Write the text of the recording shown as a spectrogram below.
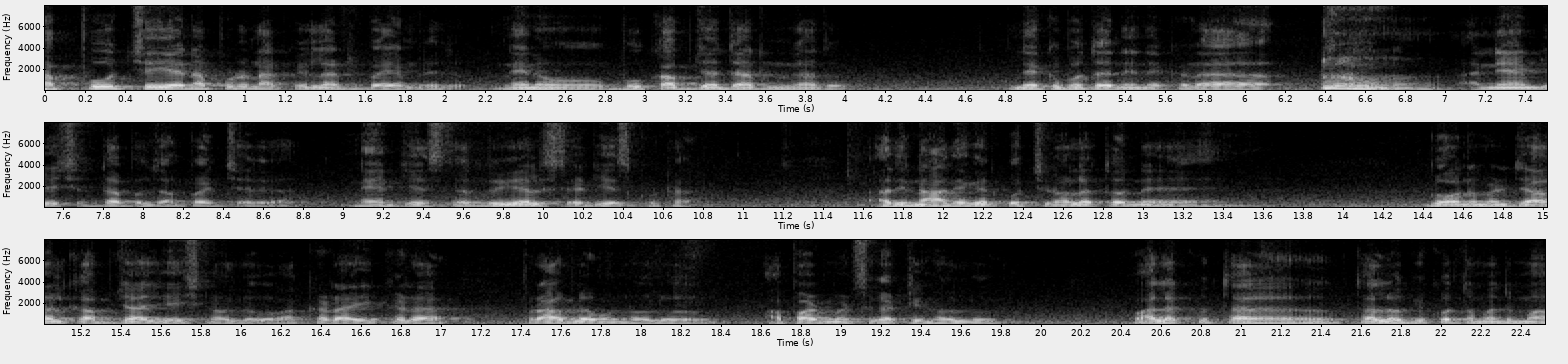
తప్పు చేయనప్పుడు నాకు ఎలాంటి భయం లేదు. నేను భూ కబ్జాదారుని కాదు లేకపోతే నేను ఎక్కడ అన్యాయం చేసి డబ్బులు సంపాదించేది కాదు. నేను చేస్తే రియల్ ఎస్టేట్ చేసుకుంటా. అది నా దగ్గరికి వచ్చిన వాళ్ళతోనే గవర్నమెంట్ జాగాలు కబ్జాలు చేసిన వాళ్ళు అక్కడ ఇక్కడ ప్రాబ్లం ఉన్న వాళ్ళు అపార్ట్మెంట్స్ కట్టిన వాళ్ళు వాళ్ళకు త తలోకి కొంతమంది మా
